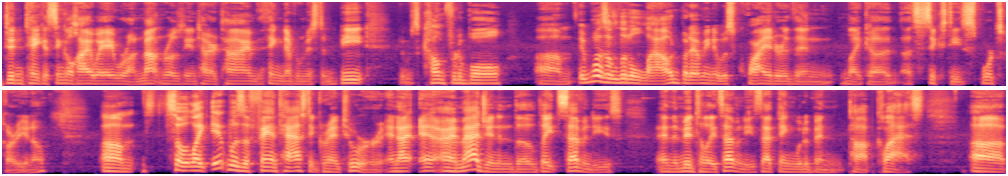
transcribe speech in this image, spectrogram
didn't take a single highway. We're on mountain roads the entire time. The thing never missed a beat. It was comfortable. Um, it was a little loud, but I mean, it was quieter than like a, a 60s sports car, you know? Um, so like it was a fantastic Grand Tourer. And I, I imagine in the late 70s and the mid to late 70s, that thing would have been top class. Uh,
